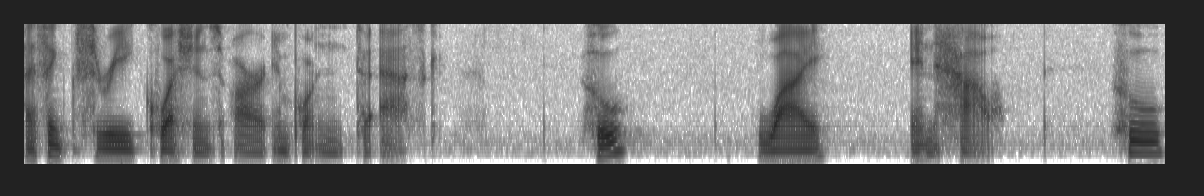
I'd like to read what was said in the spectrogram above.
I think three questions are important to ask who, why, and how. Who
